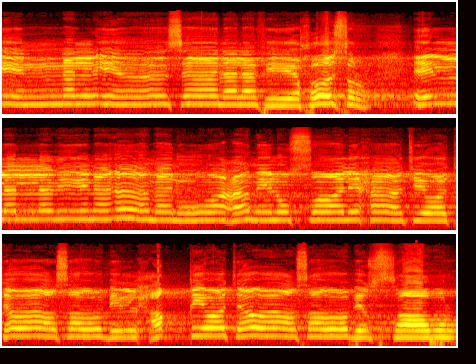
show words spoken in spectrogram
إن الإنسان لفي خسر إلا الذين آمنوا وعملوا الصالحات وتواصوا بالحق وتواصوا بالصبر.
